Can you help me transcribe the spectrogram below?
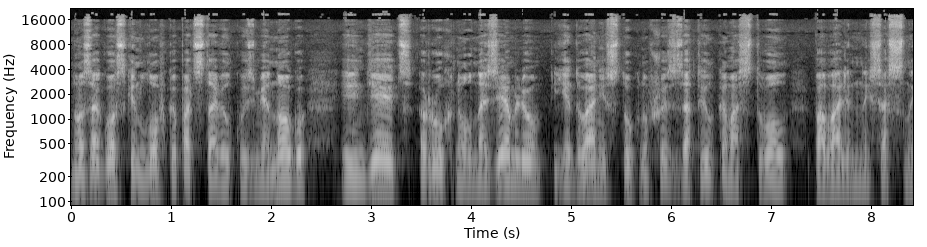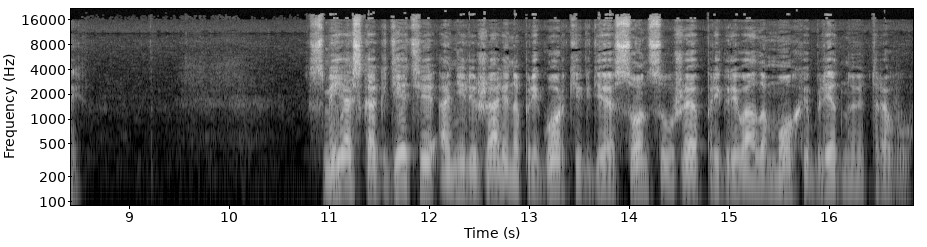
но Загоскин ловко подставил Кузьме ногу, и индеец рухнул на землю, едва не стукнувшись затылком о ствол поваленной сосны. Смеясь, как дети, они лежали на пригорке, где солнце уже пригревало мох и бледную траву.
